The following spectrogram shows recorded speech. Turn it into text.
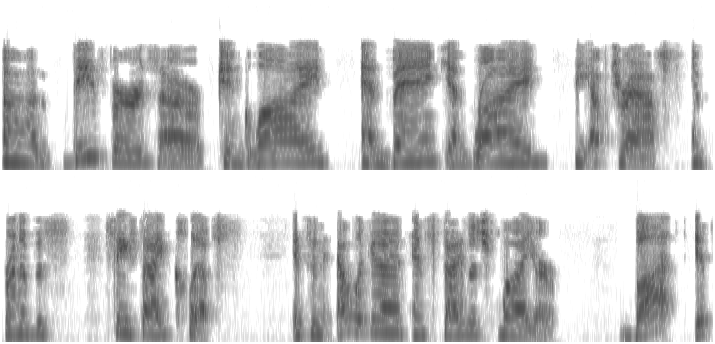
Uh, these birds are, can glide and bank and ride the updrafts in front of the seaside cliffs. It's an elegant and stylish flyer, but if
